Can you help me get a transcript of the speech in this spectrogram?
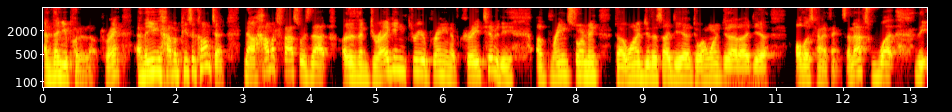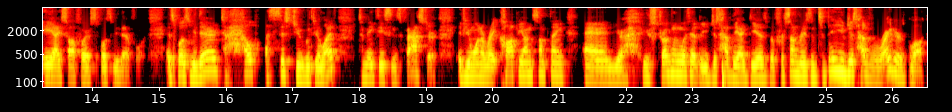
And then you put it out, right? And then you have a piece of content. Now, how much faster is that other than dragging through your brain of creativity, of brainstorming? Do I want to do this idea? Do I want to do that idea? All those kind of things. And that's what the AI software is supposed to be there for. It's supposed to be there to help assist you with your life to make these things faster. If you want to write copy on something and you're you're struggling with it, but you just have the ideas, but for some reason today you just have writer's block,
